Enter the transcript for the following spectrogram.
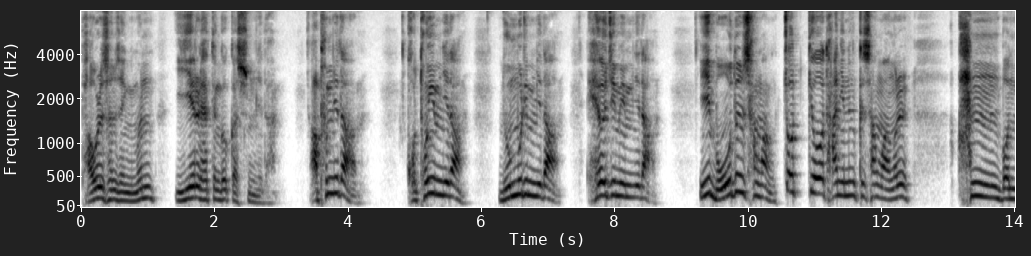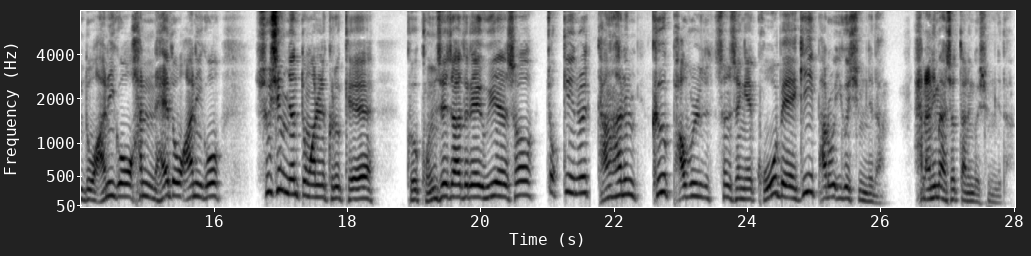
바울 선생님은 이해를 했던 것 같습니다. 아픕니다. 고통입니다. 눈물입니다. 헤어짐입니다. 이 모든 상황, 쫓겨 다니는 그 상황을 한 번도 아니고 한 해도 아니고 수십 년 동안을 그렇게 그 권세자들에 의해서 쫓긴을 당하는 그 바울 선생의 고백이 바로 이것입니다. 하나님이 하셨다는 것입니다.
